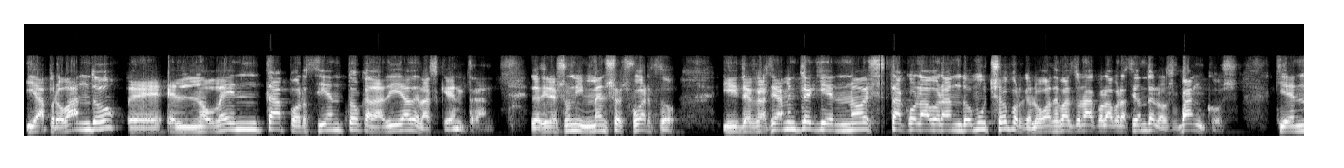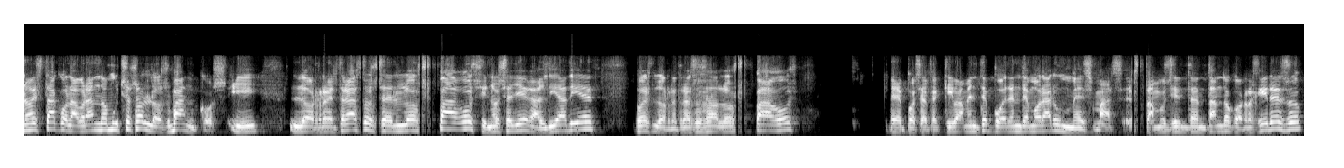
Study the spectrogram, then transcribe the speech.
y aprobando eh, el 90% cada día de las que entran. Es decir, es un inmenso esfuerzo. Y desgraciadamente quien no está colaborando mucho, porque luego hace falta una colaboración de los bancos, quien no está colaborando mucho son los bancos y los retrasos en los pagos, si no se llega al día 10, pues los retrasos a los pagos eh, pues efectivamente pueden demorar un mes más. Estamos intentando corregir eso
